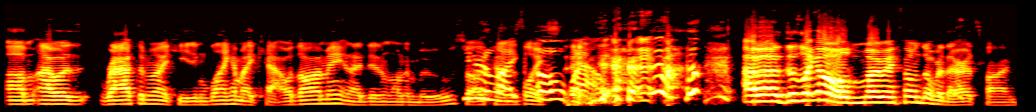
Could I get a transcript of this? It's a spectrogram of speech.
um, I was wrapped in my heating blanket, my cat was on me, and I didn't want to move, so I You're was kinda like, "Oh, wow." I was just like, oh, my, my phone's over there, it's fine.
